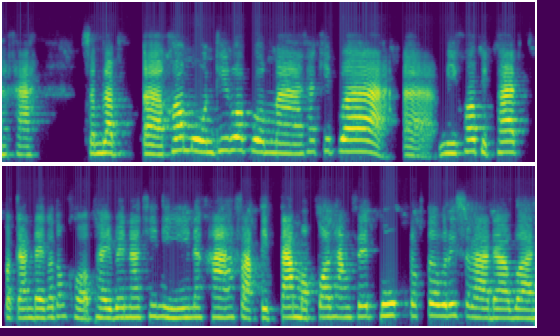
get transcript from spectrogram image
นะคะ สำหรับข้อมูลที่รวบรวมมาถ้าคิดว่ามีข้อผิดพลาดประการใดก็ต้องขออภัยไว้ณที่นี้นะคะ ฝากติดตามหมอปอทาง Facebook ดรวริศราดาวัน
